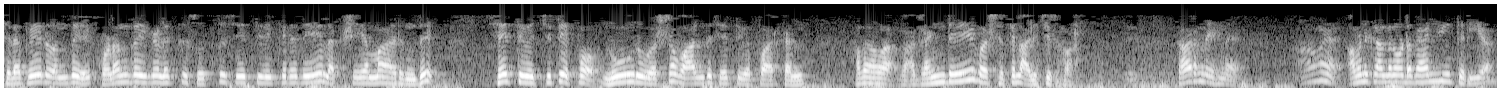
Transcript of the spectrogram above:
சில பேர் வந்து குழந்தைகளுக்கு சொத்து சேர்த்து வைக்கிறதே லட்சியமா இருந்து சேர்த்து வச்சுட்டு இப்போ நூறு வருஷம் வாழ்ந்து சேர்த்து வைப்பார்கள். அவன் ரெண்டே வருஷத்துல அழிச்சிடுவான் காரணம் என்ன அவன் அவனுக்கு அதனோட வேல்யூ தெரியாது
